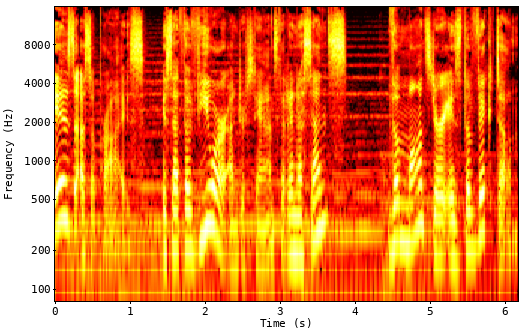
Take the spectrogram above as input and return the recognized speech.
is a surprise is that the viewer understands that, in a sense, the monster is the victim,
